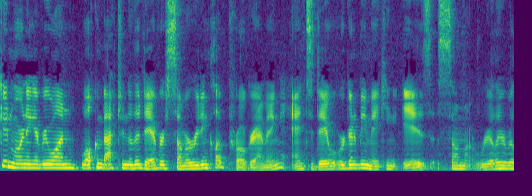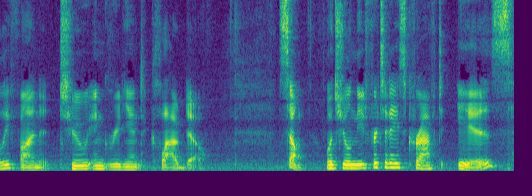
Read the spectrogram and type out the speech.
Good morning, everyone. Welcome back to another day of our Summer Reading Club programming. And today, what we're going to be making is some really, really fun two ingredient cloud dough. So, what you'll need for today's craft is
